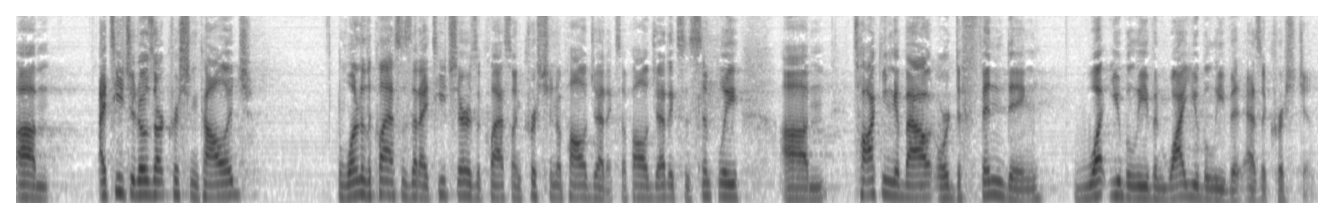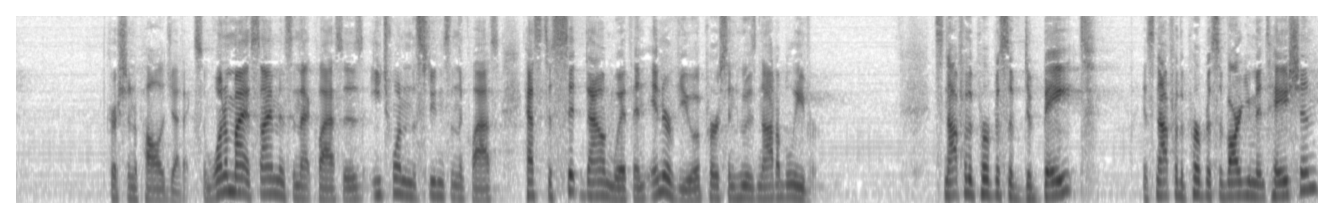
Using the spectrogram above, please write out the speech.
Um, I teach at Ozark Christian College. One of the classes that I teach there is a class on Christian apologetics. Apologetics is simply um, talking about or defending what you believe and why you believe it as a Christian. Christian apologetics. And one of my assignments in that class is each one of the students in the class has to sit down with and interview a person who is not a believer. It's not for the purpose of debate. It's not for the purpose of argumentation.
